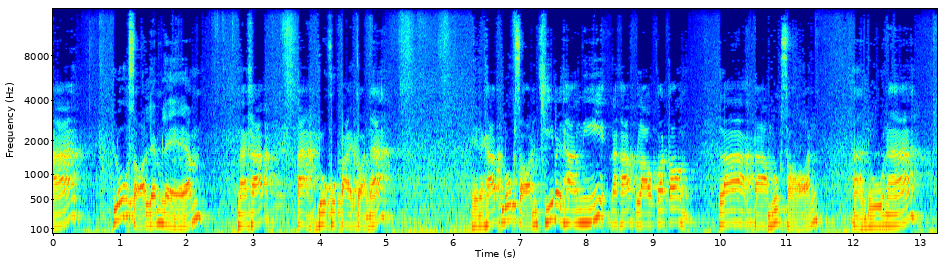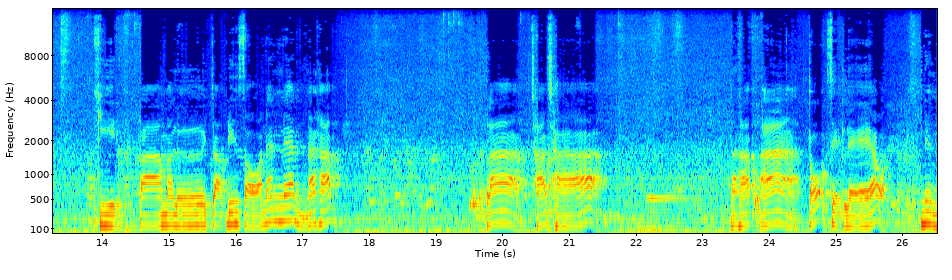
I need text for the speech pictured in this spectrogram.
าลูกศรแหลมๆนะครับอะดูครูปายก่อนนะเห็นนะครับ ลูกศรชี้ไปทางนี้นะครับ เราก็ต้องลากตามลูกศรอ่าดูนะขีดตามมาเลยจับดินสอแน่น ๆนะครับ ลากช้าๆนะครับ อ่า โต๊ะเสร็จแล้วหนึ่ง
